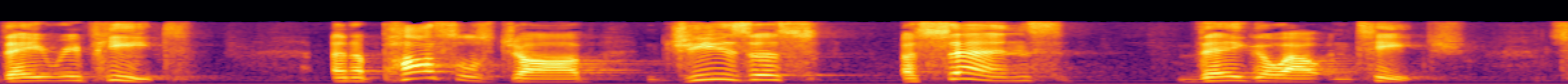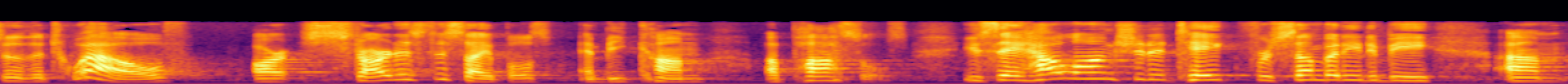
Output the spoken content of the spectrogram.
they repeat. An apostle's job, Jesus ascends, they go out and teach. So the 12 are start as disciples and become apostles. You say, how long should it take for somebody to be um,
